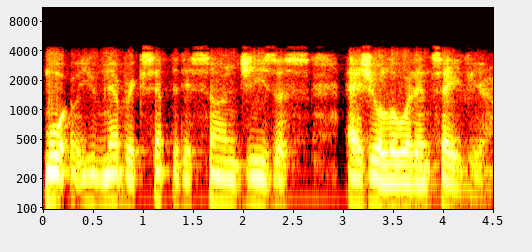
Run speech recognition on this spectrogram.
more. You've never accepted His Son Jesus as your Lord and Savior.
